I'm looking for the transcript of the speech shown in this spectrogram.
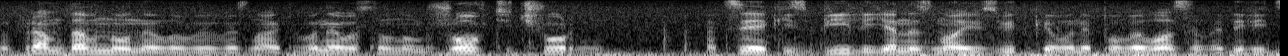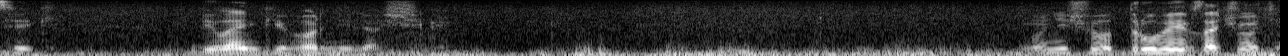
ну прям давно не ловив, ви знаєте. Вони в основному жовті, чорні. А це якісь білі, я не знаю звідки вони повилазили. Дивіться які. Біленькі, гарні лящики. Ну нічого, другий в зачоті.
